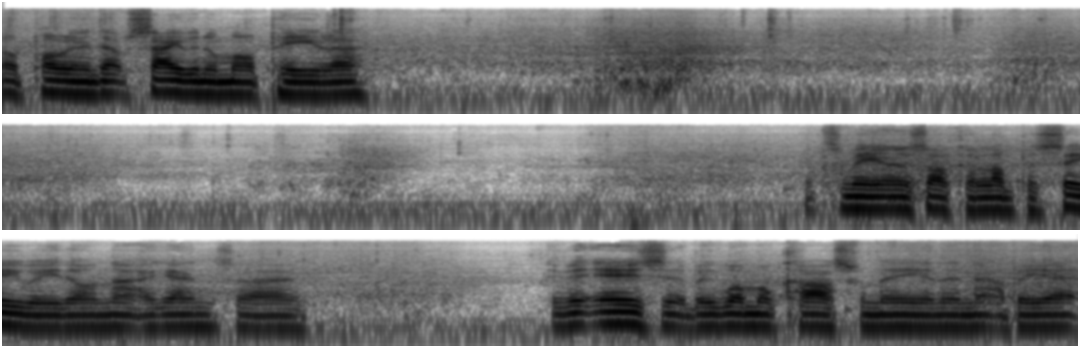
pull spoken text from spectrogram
So I'll probably end up saving on my peeler. But to me it looks like a lump of seaweed on that again, so if it is it'll be one more cast for me and then that'll be it.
